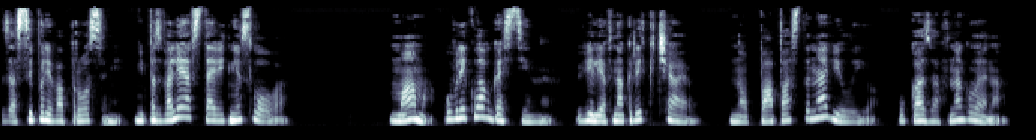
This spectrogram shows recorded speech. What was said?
засыпали вопросами, не позволяя вставить ни слова. Мама увлекла в гостиную, велев накрыть к чаю, но папа остановил ее, указав на Глена.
